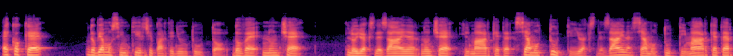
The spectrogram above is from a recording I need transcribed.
ecco che dobbiamo sentirci parte di un tutto, dove non c'è lo UX designer, non c'è il marketer, siamo tutti UX designer, siamo tutti marketer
